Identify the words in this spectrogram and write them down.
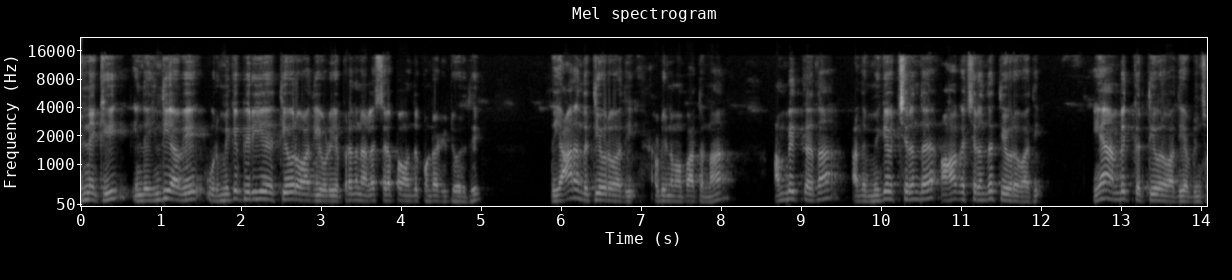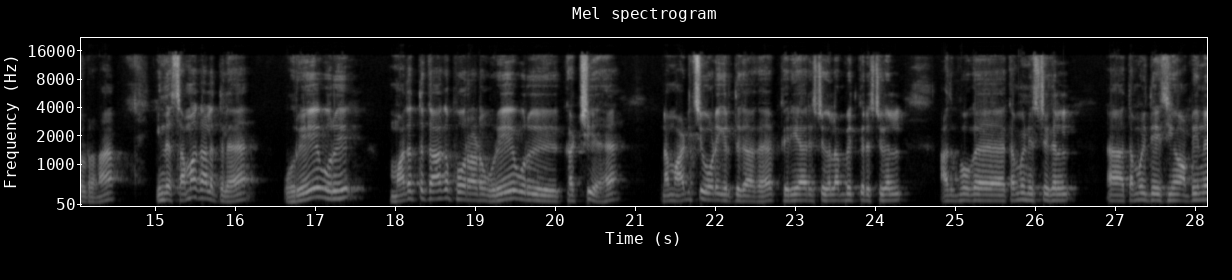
இன்னைக்கு இந்த இந்தியாவே ஒரு மிகப்பெரிய தீவிரவாதியுடைய பிறந்தநாளை சிறப்பாக வந்து கொண்டாடிட்டு வருது. யார் அந்த தீவிரவாதி அப்படின்னு நம்ம பார்த்தோம்னா அம்பேத்கர் தான் அந்த மிகச்சிறந்த ஆகச்சிறந்த தீவிரவாதி. ஏன் அம்பேத்கர் தீவிரவாதி அப்படின்னு சொல்கிறோன்னா இந்த சமகாலத்தில் ஒரே ஒரு மதத்துக்காக போராடும் ஒரே ஒரு கட்சியை நம்ம அடித்து உடைக்கிறதுக்காக பெரியாரிஸ்டுகள் அம்பேத்கரிஸ்டுகள் அது போக கம்யூனிஸ்டுகள் தமிழ் தேசியம் அப்படின்னு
